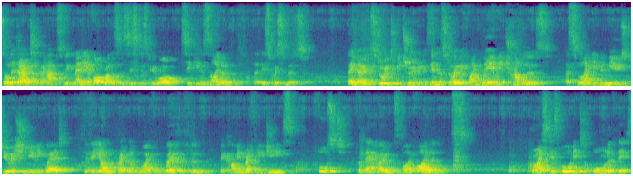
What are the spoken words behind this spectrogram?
Solidarity, perhaps, with many of our brothers and sisters who are seeking asylum at this Christmas. They know the story to be true because in the story we find weary travellers, a slightly bemused Jewish newlywed with a young pregnant wife, and both of them becoming refugees forced from their homes by violence. Christ is born into all of this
